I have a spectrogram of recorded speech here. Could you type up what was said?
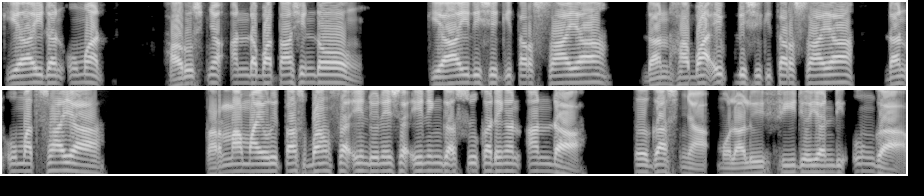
kiai dan umat. Harusnya Anda batasin dong. Kiai di sekitar saya dan habaib di sekitar saya dan umat saya. Karena mayoritas bangsa Indonesia ini nggak suka dengan Anda. Tegasnya melalui video yang diunggah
